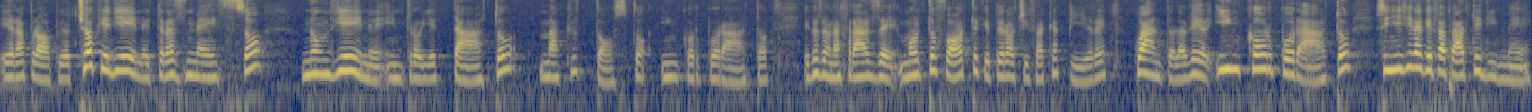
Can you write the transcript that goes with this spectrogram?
era proprio ciò che viene trasmesso non viene introiettato ma piuttosto incorporato. E questa è una frase molto forte che però ci fa capire quanto l'aver incorporato significa che fa parte di me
